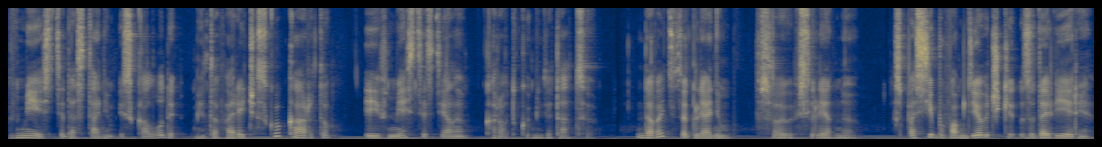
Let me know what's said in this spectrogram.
вместе достанем из колоды метафорическую карту и вместе сделаем короткую медитацию. Давайте заглянем в свою вселенную. Спасибо вам, девочки, за доверие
